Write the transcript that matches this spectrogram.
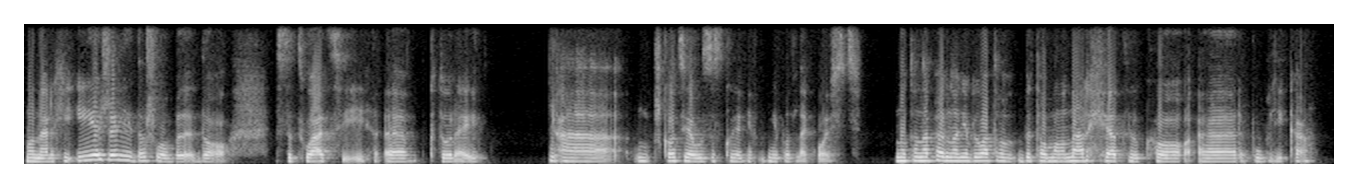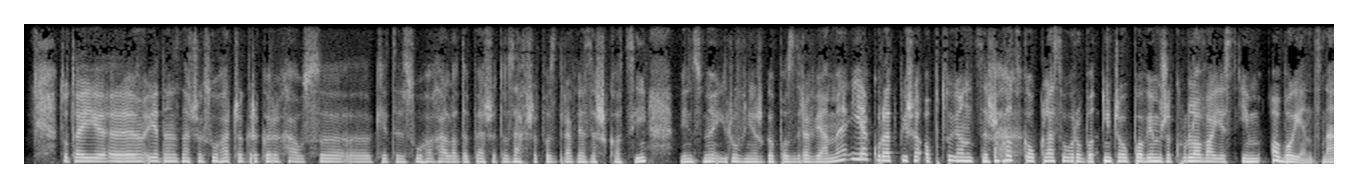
monarchii i jeżeli doszłoby do sytuacji, w której Szkocja uzyskuje niepodległość, no to na pewno nie była to, by to monarchia, tylko e, republika. Tutaj e, jeden z naszych słuchaczy, Gregory House, e, kiedy słucha Halo Depeszy, to zawsze pozdrawia ze Szkocji, więc my i również go pozdrawiamy. I akurat pisze, obcując ze szkocką klasą robotniczą, powiem, że królowa jest im obojętna,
